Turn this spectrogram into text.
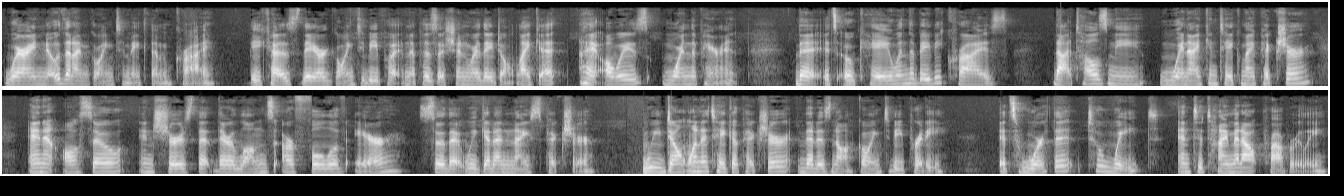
where I know that I'm going to make them cry, because they are going to be put in a position where they don't like it. I always warn the parent that it's okay when the baby cries. That tells me when I can take my picture, and it also ensures that their lungs are full of air so that we get a nice picture. We don't want to take a picture that is not going to be pretty. It's worth it to wait and to time it out properly.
